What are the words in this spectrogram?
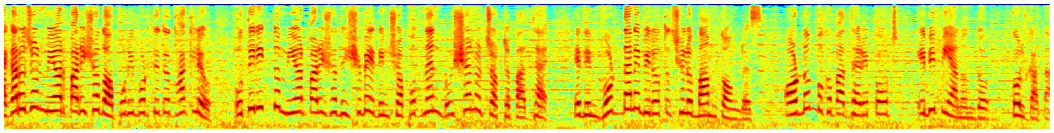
এগারো জন মেয়র পরিষদ অপরিবর্তিত থাকলেও অতিরিক্ত মেয়র পরিষদ হিসেবে এদিন শপথ নেন বৈশানুর চট্টোপাধ্যায়। এদিন ভোটদানে বিরত ছিল বাম কংগ্রেস। Arnab Mukhopadhyay report, ABP Ananda, Kolkata.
